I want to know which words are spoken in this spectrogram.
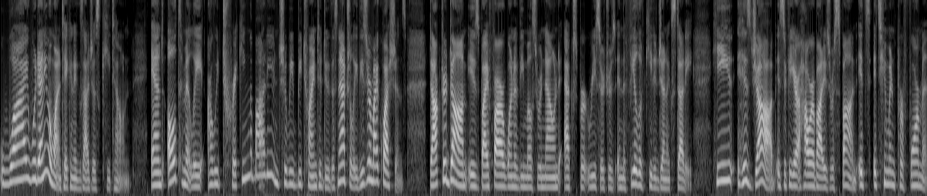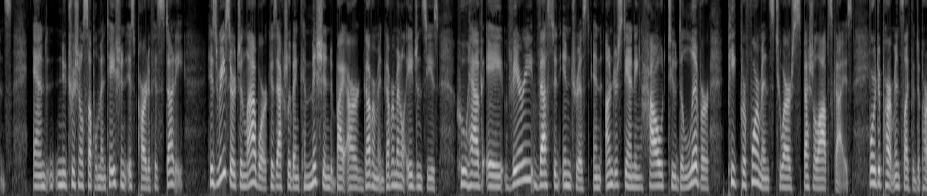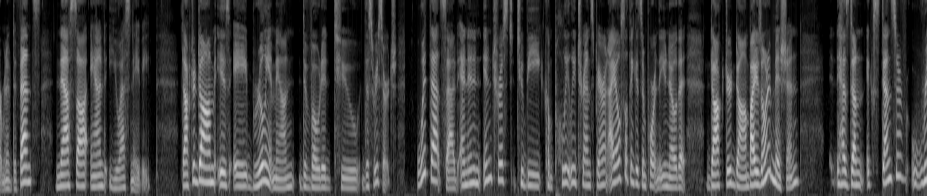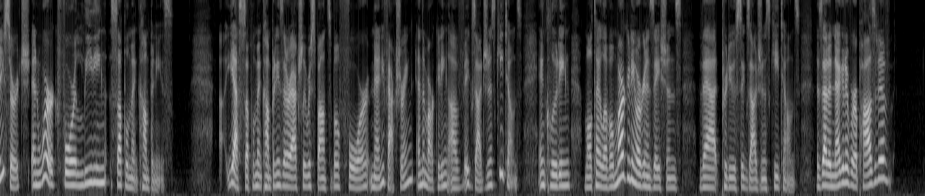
Why would anyone want to take an exogenous ketone? And ultimately, are we tricking the body and should we be trying to do this naturally? These are my questions. Dr. Dom is by far one of the most renowned expert researchers in the field of ketogenic study. He his job is to figure out how our bodies respond. It's it's human performance and nutritional supplementation is part of his study. His research and lab work has actually been commissioned by our government, governmental agencies who have a very vested interest in understanding how to deliver peak performance to our special ops guys for departments like the Department of Defense, NASA, and U.S. Navy. Dr. Dom is a brilliant man devoted to this research. With that said, and in an interest to be completely transparent, I also think it's important that you know that Dr. Dom, by his own admission, has done extensive research and work for leading supplement companies. Uh, yes, supplement companies that are actually responsible for manufacturing and the marketing of exogenous ketones, including multi level marketing organizations that produce exogenous ketones. Is that a negative or a positive?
